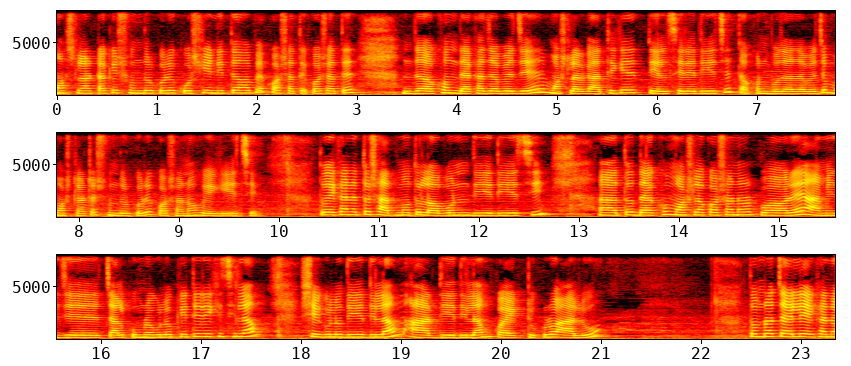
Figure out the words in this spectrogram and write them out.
মশলাটাকে সুন্দর করে কষিয়ে নিতে হবে। কষাতে কষাতে যখন দেখা যাবে যে মশলার গা থেকে তেল ছেড়ে দিয়েছে, তখন বোঝা যাবে যে মশলাটা সুন্দর করে কষানো হয়ে গিয়েছে। তো এখানে তো স্বাদ মতো লবণ দিয়ে দিয়েছি। তো দেখো মশলা কষানোর পরে আমি যে চাল কুমড়াগুলো কেটে রেখেছিলাম, সেগুলো দিয়ে দিলাম আর দিয়ে দিলাম কয়েক টুকরো আলু। তোমরা চাইলে এখানে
